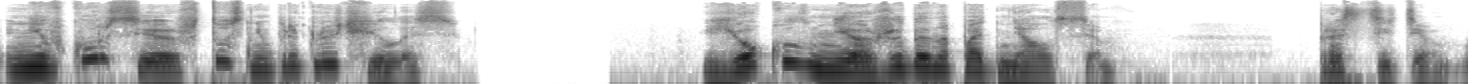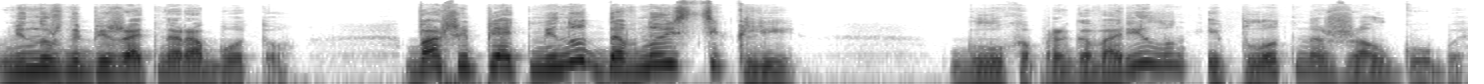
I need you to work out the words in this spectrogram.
Не в курсе, что с ним приключилось?» Йокул неожиданно поднялся. «Простите, мне нужно бежать на работу. Ваши пять минут давно истекли», — глухо проговорил он и плотно сжал губы.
